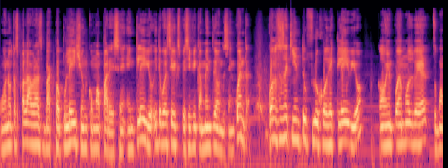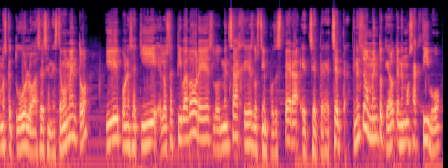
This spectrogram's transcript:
O en otras palabras, back population como aparece en Klaviyo. Y te voy a decir específicamente dónde se encuentra. Cuando estás aquí en tu flujo de Klaviyo, como bien podemos ver, supongamos que tú lo haces en este momento. Y pones aquí los activadores, los mensajes, los tiempos de espera, etcétera, etcétera. En este momento que ya lo tenemos activo,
